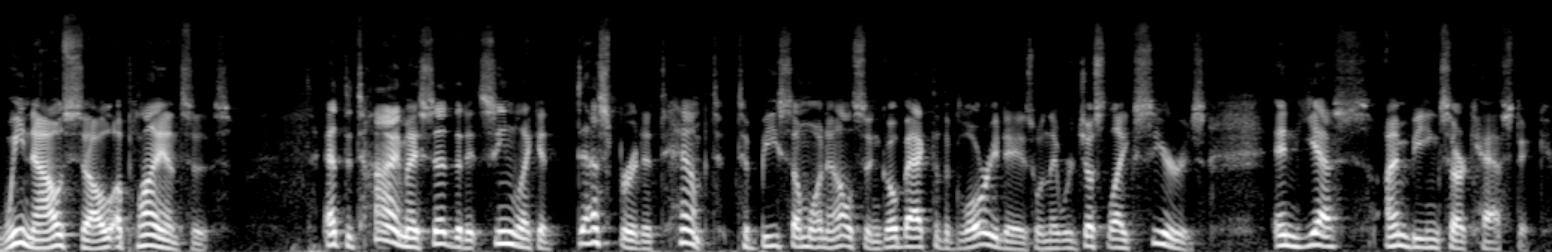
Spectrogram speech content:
We now sell appliances. At the time, I said that it seemed like a desperate attempt to be someone else and go back to the glory days when they were just like Sears. And yes, I'm being sarcastic.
